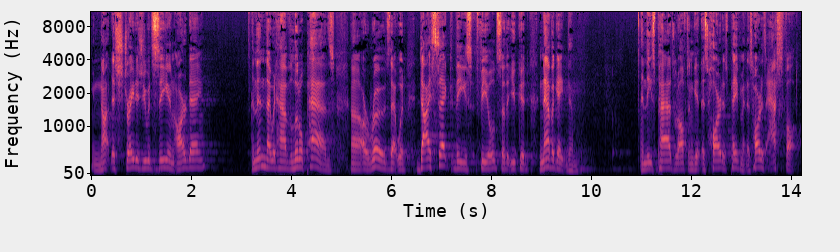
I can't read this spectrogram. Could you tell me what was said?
and not as straight as you would see in our day. And then they would have little paths uh, or roads that would dissect these fields so that you could navigate them. And these paths would often get as hard as pavement, as hard as asphalt,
